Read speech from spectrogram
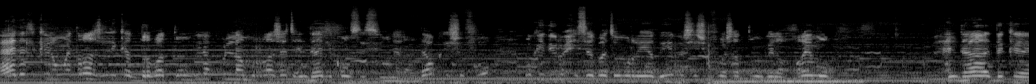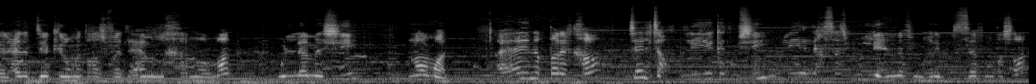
عدد ال kilométrage اللي كتضربها الطوموبيله كل مره جات عند هاد ال concessionnaire. هذا وكيشوفوا وكيديروا حساباتهم الرياضيه باش يشوفوا واش الطوموبيلة vraiment عندها داك العدد ديال ال kilométrage في هذا العام الأخر normal ولا ماشي normal. كاينة الطريقة الثالثه اللي هي كتمشي واللي هي اللي خصها تولي عندنا في المغرب بزاف منتشرة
